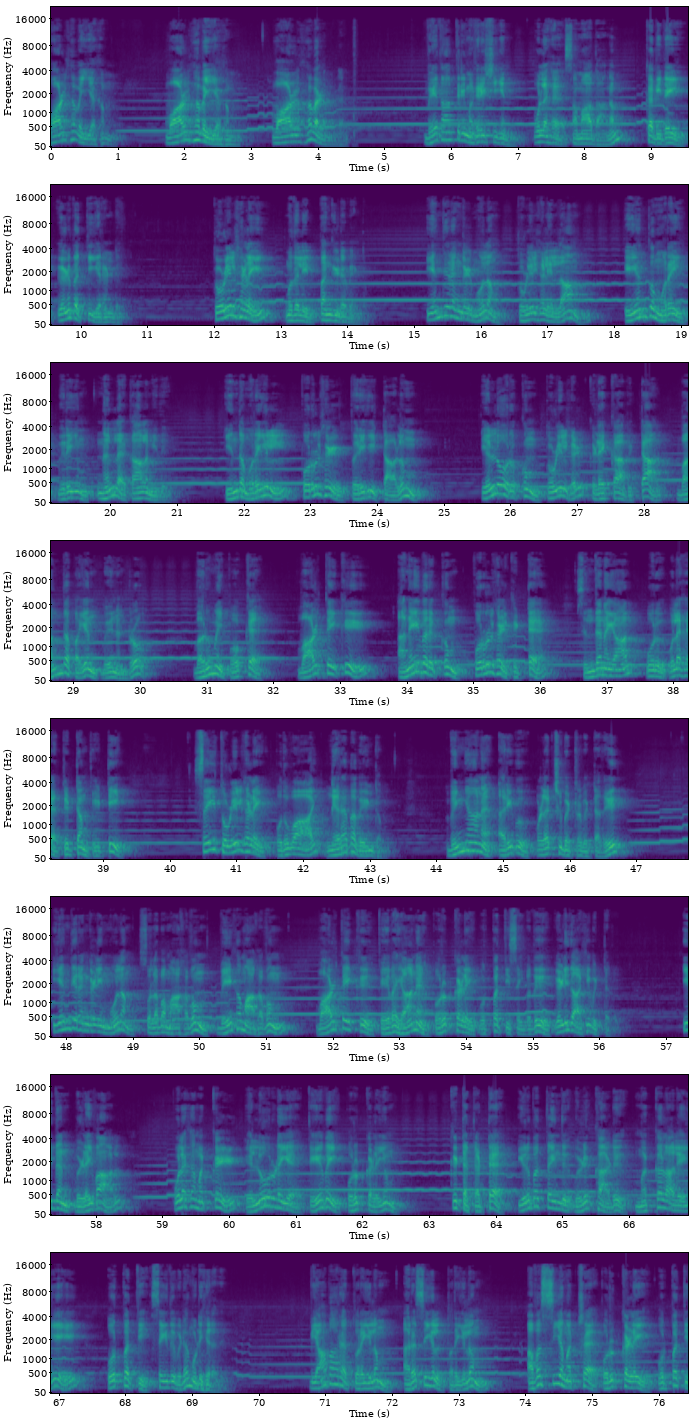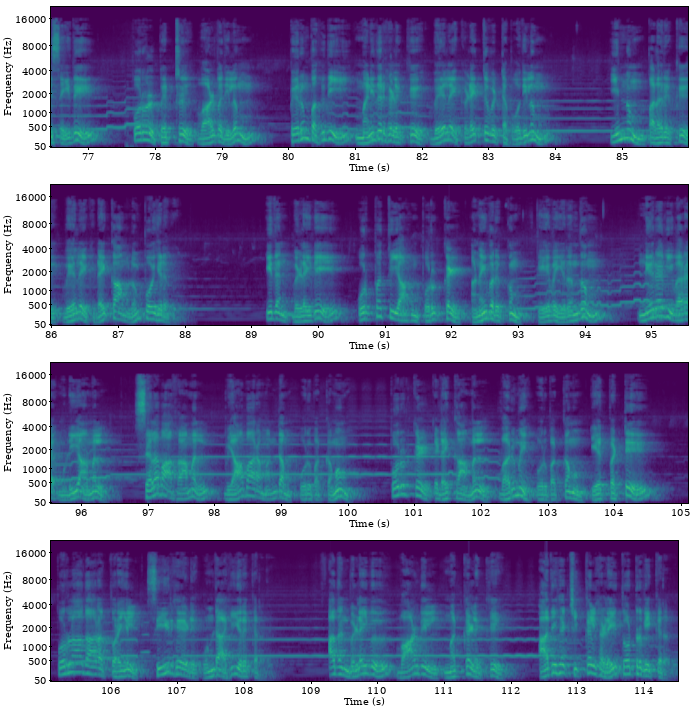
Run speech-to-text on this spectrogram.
வாழ்க வையகம் வாழ்க வையகம் வாழ்க வளமுடன். வேதாத்ரி மகரிஷியின் உலக சமாதானம் கவிதை எழுபத்தி இரண்டு தொழில்களை முதலில் பங்கிட வேண்டும். எந்திரங்கள் மூலம் தொழில்கள் எல்லாம் இயங்கும் முறை விரையும் நல்ல காலம் இது. இந்த முறையில் பொருள்கள் பெருகிட்டாலும் எல்லோருக்கும் தொழில்கள் கிடைக்காவிட்டால் வந்த பயன் வேணென்றோ? வறுமை போக்க வாழ்க்கைக்கு அனைவருக்கும் பொருள்கள் கிட்ட சிந்தனையால் ஒரு உலக திட்டம் தீட்டி செய்தொழில்களை பொதுவாய் நிரவ வேண்டும். விஞ்ஞான அறிவு வளர்ச்சி பெற்றுவிட்டது. இயந்திரங்களின் மூலம் சுலபமாகவும் வேகமாகவும் வாழ்க்கைக்கு தேவையான பொருட்களை உற்பத்தி செய்வது எளிதாகிவிட்டது. இதன் விளைவால் உலக மக்கள் எல்லோருடைய தேவை பொருட்களையும் கிட்டத்தட்ட இருபத்தைந்து விழுக்காடு மக்களாலேயே உற்பத்தி செய்துவிட முடிகிறது. வியாபாரத் துறையிலும் அரசியல் துறையிலும் அவசியமற்ற பொருட்களை உற்பத்தி செய்து பொருள் பெற்று வாழ்வதிலும் பெரும்பகுதி மனிதர்களுக்கு வேலை கிடைத்துவிட்ட போதிலும் இன்னும் பலருக்கு வேலை கிடைக்காமலும் போகிறது. இதன் விளைவே உற்பத்தியாகும் பொருட்கள் அனைவருக்கும் தேவையிருந்தும் நிரவி வர முடியாமல் செலவாகாமல் வியாபார மந்தம் ஒரு பக்கமும் பொருட்கள் கிடைக்காமல் வறுமை ஒரு பக்கமும் ஏற்பட்டு பொருளாதாரத் துறையில் சீர்கேடு உண்டாகி இருக்கிறது. அதன் விளைவு வாழ்வில் மக்களுக்கு அதிக சிக்கல்களை தோற்றுவிக்கிறது.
